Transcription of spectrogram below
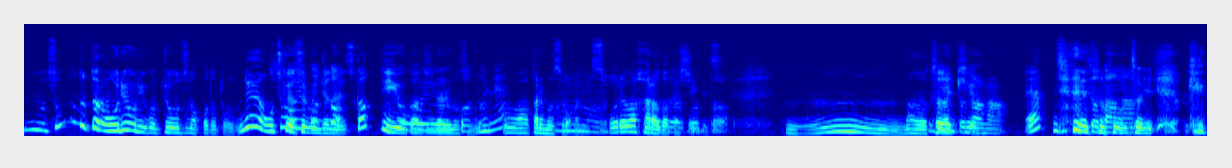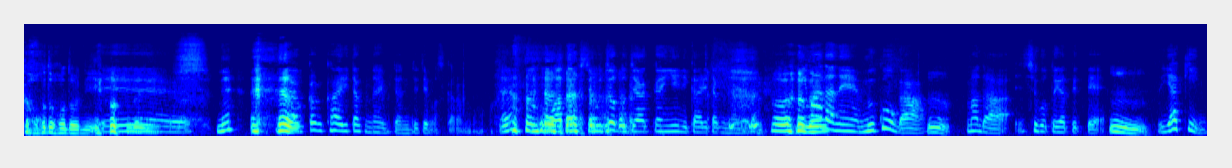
うん、そうだったらお料理が上手な方とね、お付き合いすればいいんじゃないですかっていう感じになりますよね。そういうことねかりますわかります。うんそれは腹立たしいですそうん、まだとただジェントだな。え？本当に。結果ほどほどに。えね。え若干帰りたくないみたいなの出てますからもう。もう私もちょっと若干家に帰りたくない。まだね向こうがうん。まだ仕事やってて、うん。夜勤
